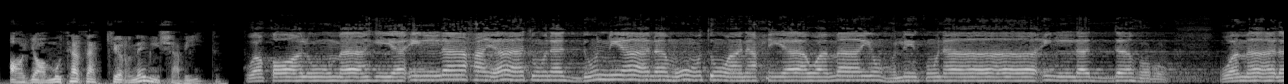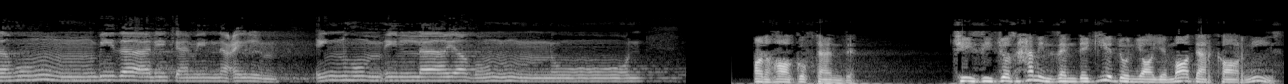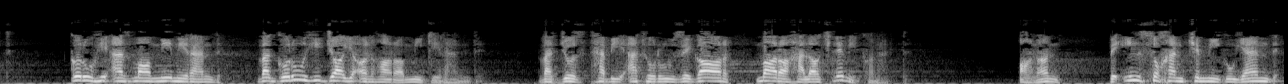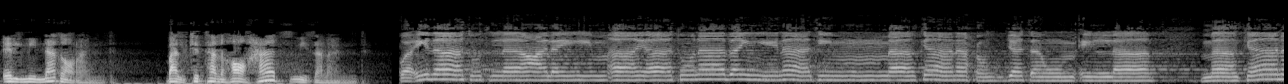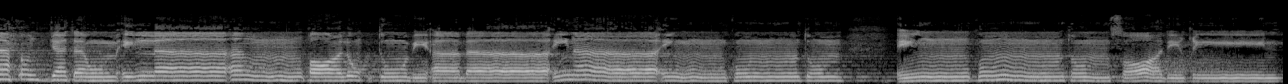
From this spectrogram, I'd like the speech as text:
آیا متذکر نمی‌شوید؟ وقالوا ما هي الا حياتنا الدنيا نموت ونحيا وما يهلكنا الا الدهر وما لهم بذلك من علم هم الا يظنون. آنها گفتند چیزی جز همین زندگی دنیای ما در کار نیست. گروهی از ما میمیرند و گروهی جای آنها را می‌گیرند. و جز طبیعت و روزگار ما را هلاک نمی کند. آنان به این سخن که می‌گویند علمی ندارند بلکه تنها حدس می‌زنند. وإذا تتلى عليهم آياتنا بينات ما كان حجتهم إلا ما كان حجتهم إلا أن قالوا ائتوا بآبائنا إن كنتم إن كنتم صادقين.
